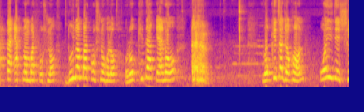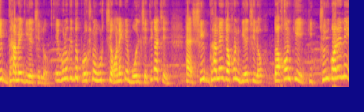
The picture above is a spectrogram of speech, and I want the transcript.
একটা এক নম্বর প্রশ্ন। দুই নম্বর প্রশ্ন হলো, রক্ষিতা কেন রক্ষিতা যখন ওই যে শিবধামে গিয়েছিল, এগুলো কিন্তু প্রশ্ন উঠছে, অনেকে বলছে, ঠিক আছে? হ্যাঁ শিবধামে যখন গিয়েছিল, তখন কি কিচ্ছুই করেনি?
